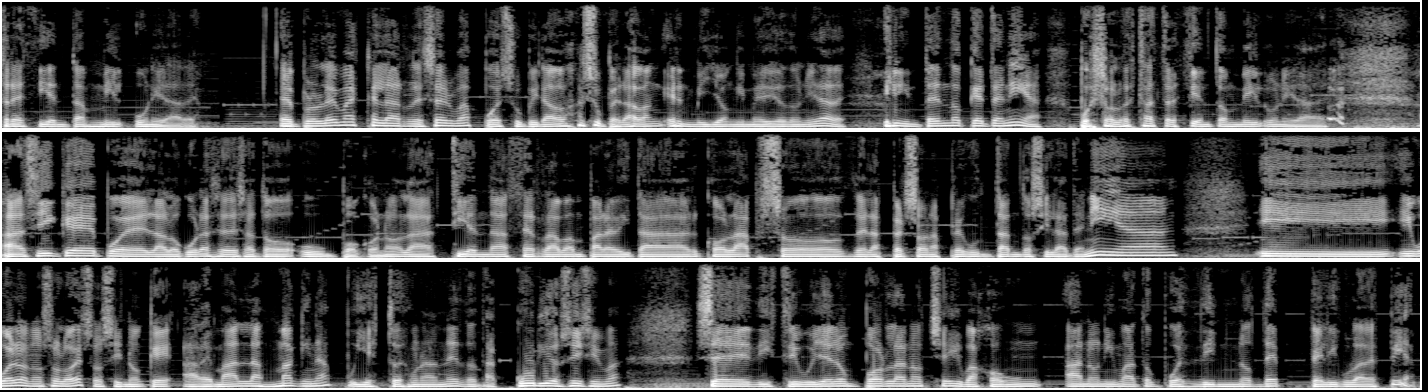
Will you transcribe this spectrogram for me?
300.000 unidades. El problema es que las reservas pues superaban, el millón y medio de unidades. ¿Y Nintendo qué tenía? Pues solo estas 300.000 unidades. Así que pues la locura se desató un poco, ¿no? Las tiendas cerraban para evitar colapsos de las personas preguntando si la tenían. Y, y bueno, no solo eso, sino que además las máquinas, y esto es una anécdota curiosísima, se distribuyeron por la noche y bajo un anonimato pues digno de película de espía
